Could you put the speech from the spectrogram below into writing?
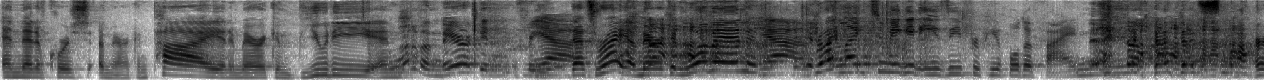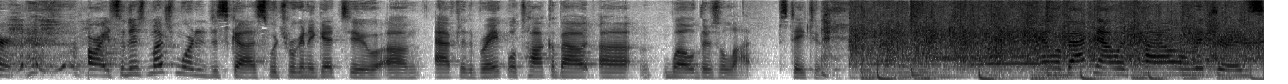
And then, of course, American Pie and American Beauty and A lot of American for you. Yeah. that's right, American Woman. Yeah, right. I like to make it easy for people to find me. That's smart. All right, so there's much more to discuss, which we're going to get to um, after the break. We'll talk about, uh, well, there's a lot. Stay tuned. And we're back now with Kyle Richards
